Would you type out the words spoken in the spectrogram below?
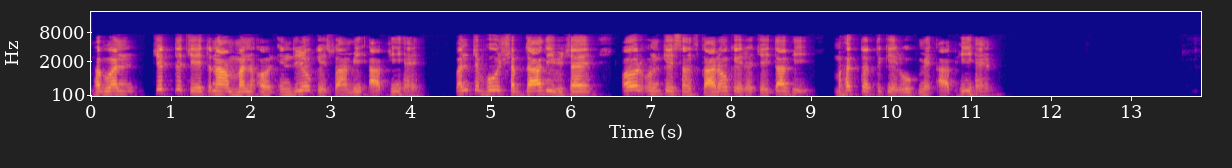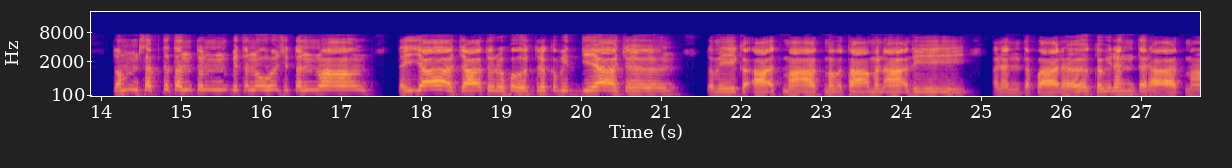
भगवान चित्त, चेतना, मन और इंद्रियों के स्वामी आप ही हैं। पंचभूत शब्दादि विषय और उनके संस्कारों के रचयिता भी महत्व के रूप में आप ही हैं। तम सप्ततंतुन वितनोषि तय्या चातुर्होत्र विद्या तमेक आत्मात्मवता मनादि अनंत पार कविरंतरात्मा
